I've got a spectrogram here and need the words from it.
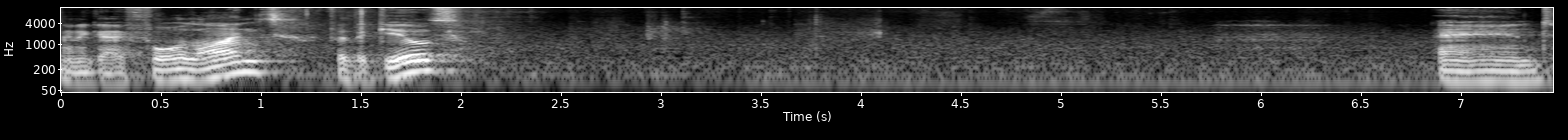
I'm gonna go four lines for the gills. And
